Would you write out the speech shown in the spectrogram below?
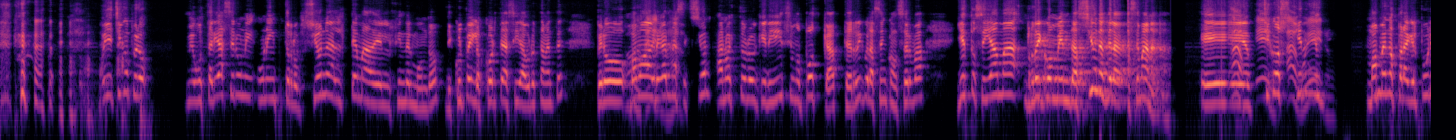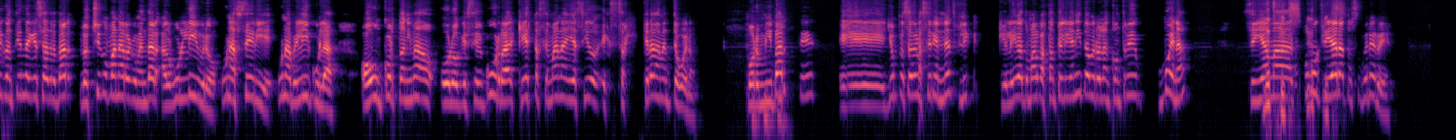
Oye, chicos, pero me gustaría hacer una, una interrupción al tema del fin del mundo. Disculpe que los corte así abruptamente, pero No, vamos a agregar una sección a nuestro queridísimo podcast, Terrícolas en Conserva, y esto se llama Recomendaciones de la Semana. Eh, Ah, chicos, ah, ¿quieren- bueno. más o menos para que el público entienda qué se va a tratar, los chicos van a recomendar algún libro, una serie, una película o un corto animado o lo que se ocurra que esta semana haya sido exageradamente bueno. Por mi parte, eh, yo empecé a ver una serie en Netflix que le iba a tomar bastante livianita, pero la encontré buena. Se llama Netflix, ¿Cómo Netflix. criar a tu superhéroe?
